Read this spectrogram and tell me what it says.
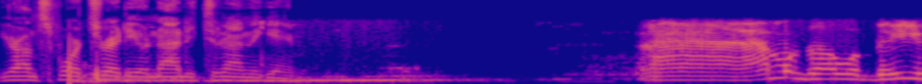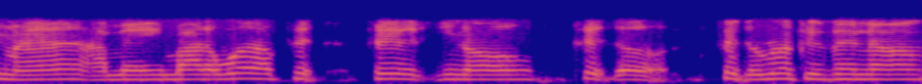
You're on Sports Radio 92.9 The Game. Uh, I'm gonna go with B, man. I mean, might as well put you know put the put the rookies in there,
